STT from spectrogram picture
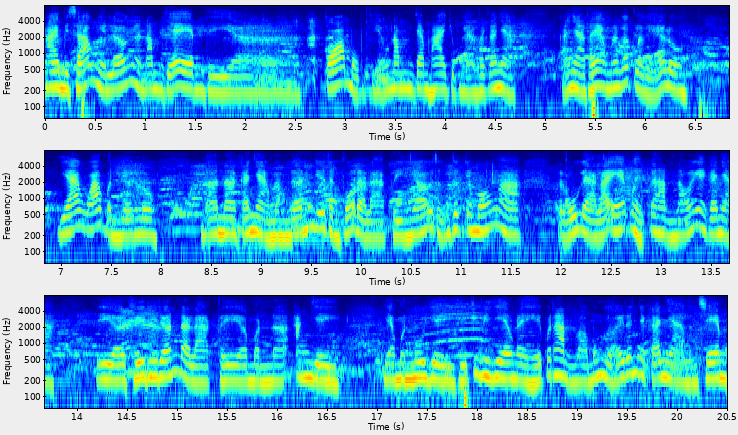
26 người lớn là năm trẻ em thì à, có 1 triệu 520 ngàn thôi cả nhà. Cả nhà thấy không? Nó rất là rẻ luôn. Giá quá bình dân luôn nên à, cả nhà mình đến với thành phố Đà Lạt thì nhớ thưởng thức cái món à, lẩu gà lá é của Hiệp Cái Thành nói nha cả nhà. Thì à, khi đi đến Đà Lạt thì mình ăn gì và mình mua gì thì cái video này Hiệp Cái Thành mà muốn gửi đến cho cả nhà mình xem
